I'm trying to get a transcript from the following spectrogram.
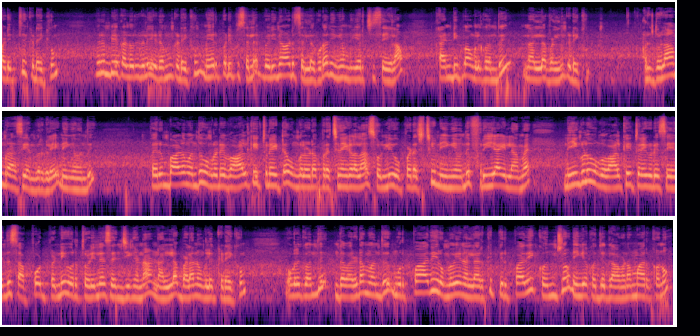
படித்து கிடைக்கும். விரும்பிய கல்லூரிகளில் இடமும் கிடைக்கும். மேற்படிப்பு செல்ல வெளிநாடு செல்ல கூட நீங்கள் முயற்சி செய்யலாம். கண்டிப்பாக உங்களுக்கு வந்து நல்ல பலன் கிடைக்கும். துலாம் ராசி அன்பர்களே நீங்கள் வந்து பெரும்பாலும் வந்து உங்களுடைய வாழ்க்கை துணைகிட்ட உங்களோட பிரச்சனைகளெல்லாம் சொல்லி ஒப்படைச்சிட்டு நீங்கள் வந்து ஃப்ரீயாக இல்லாமல் நீங்களும் உங்கள் வாழ்க்கை துணையோட சேர்ந்து சப்போர்ட் பண்ணி ஒரு தொழிலை செஞ்சீங்கன்னா நல்ல பலன் உங்களுக்கு கிடைக்கும். உங்களுக்கு வந்து இந்த வருடம் வந்து முற்பாதி ரொம்பவே நல்லாயிருக்கு பிற்பாதி கொஞ்சம் நீங்கள் கொஞ்சம் கவனமாக இருக்கணும்.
